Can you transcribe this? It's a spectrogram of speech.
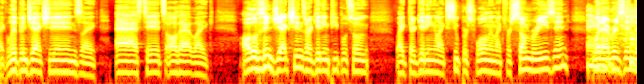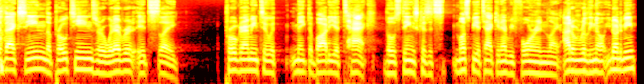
like lip injections, like ass, tits, all that. Like all those injections are getting people so like they're getting like super swollen. Like for some reason, Damn. whatever's in the vaccine, the proteins or whatever, it's like programming to it- make the body attack those things because it's must be attacking every foreign. Like I don't really know. You know what I mean?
